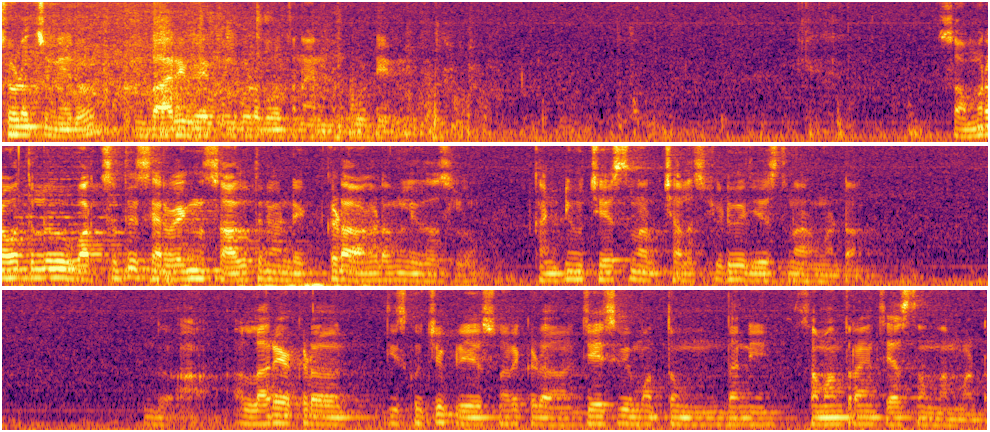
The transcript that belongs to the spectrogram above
చూడొచ్చు మీరు. భారీ వెహికల్ కూడా పోతున్నాయి అన్నమాట ఊటీది సో అమరావతిలో వర్క్స్ అయితే శరవేగంగా సాగుతూనే ఉండే ఎక్కడ ఆగడం లేదు అసలు. కంటిన్యూ చేస్తున్నారు చాలా స్పీడ్గా చేస్తున్నారు అనమాట ఆ లారీ అక్కడ తీసుకొచ్చి ఇక్కడ చేస్తున్నారు. ఇక్కడ జేసీబీ మొత్తం దాన్ని సమాంతరంగా చేస్తుందన్నమాట.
